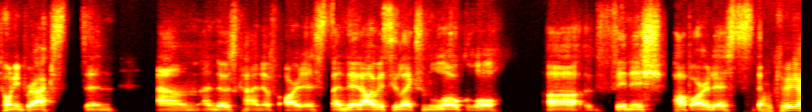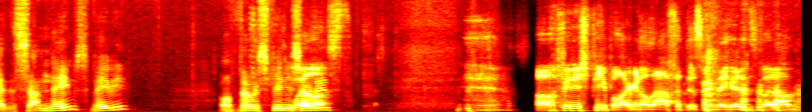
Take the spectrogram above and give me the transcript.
Toni Braxton, um, and those kind of artists. And then obviously like some local uh, Finnish pop artists. Okay, and some names maybe of those Finnish well, artists? Uh, Finnish people are gonna laugh at this when they hear this, but um,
